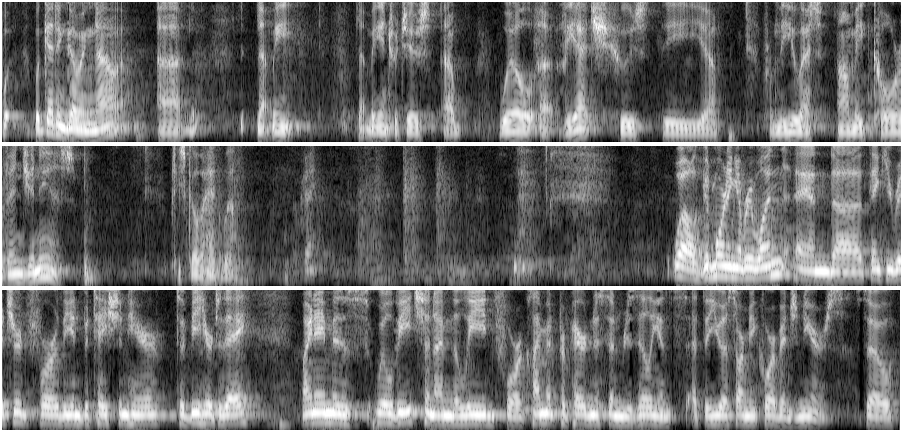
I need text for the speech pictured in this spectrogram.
we're getting going now. Uh, let me let me introduce uh, Will uh, Veatch, who's the uh, from the U.S. Army Corps of Engineers. Please go ahead, Will. Okay. Well, good morning, everyone, and uh, thank you, Richard, for the invitation here to be here today. My name is Will Veatch, and I'm the lead for climate preparedness and resilience at the U.S. Army Corps of Engineers. So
